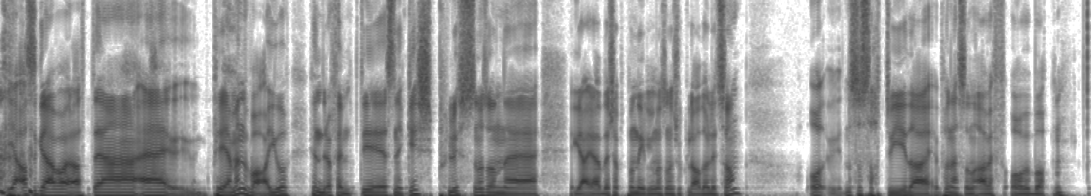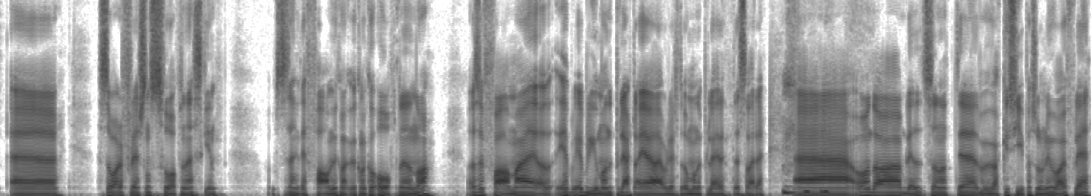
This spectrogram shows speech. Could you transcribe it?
Ja, altså Greia var at eh, eh, premien var jo 150 snickers pluss noe sånn eh, greier jeg hadde kjøpt på Nillen, og sånn sjokolade og litt sånn. Og så satt vi da på Nesson AUF over båten. Eh, så var det flere som så på den esken. Og så tenkte jeg faen, vi kan, vi kan ikke åpne den nå. Altså faen meg Jeg, jeg blir jo manipulert. Da. Jeg er jo lett å manipulere, dessverre. Eh, og da ble det sånn at eh, Vi var ikke syv personer, vi var jo flere.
